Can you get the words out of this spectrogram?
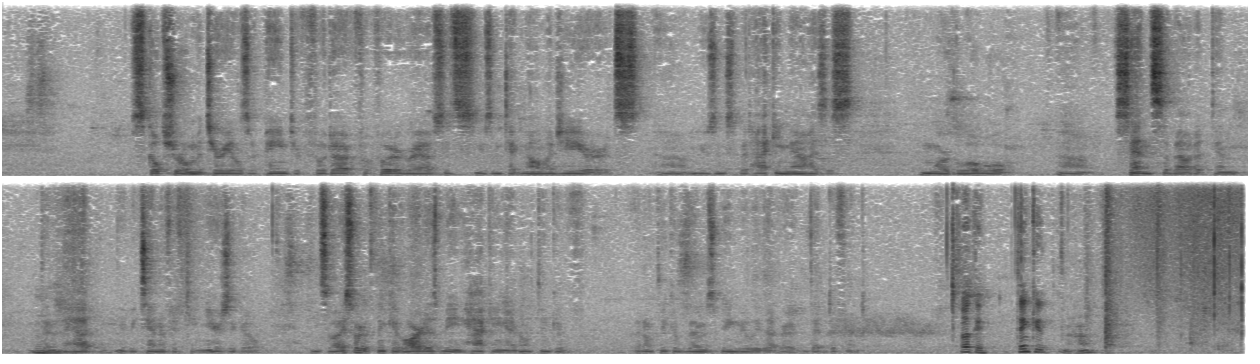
sculptural materials or paint or photo, ph- photographs, it's using technology or it's um, using, but hacking now has this more global uh, sense about it than, than it had maybe 10 or 15 years ago. And so I sort of think of art as being hacking. I don't think of, I don't think of them as being really that, that different. Okay, thank you. Uh-huh.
